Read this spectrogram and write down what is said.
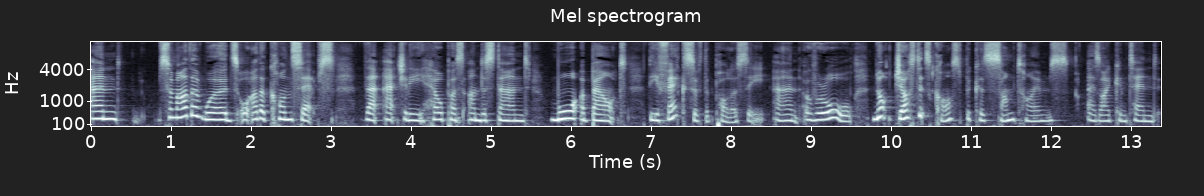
and some other words or other concepts that actually help us understand more about the effects of the policy and overall, not just its cost, because sometimes, as I contend,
